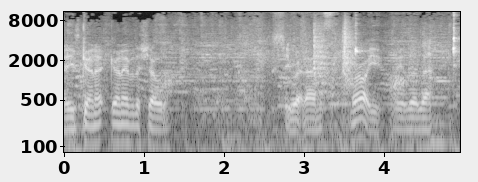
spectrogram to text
he's going, going over the shoulder. See where it lands. Where are you? Oh, you're there.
